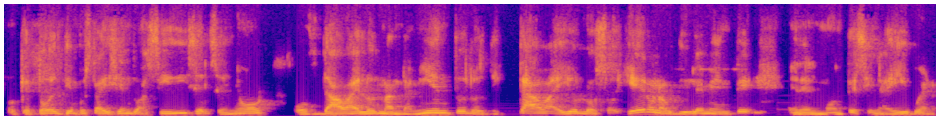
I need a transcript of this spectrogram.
porque todo el tiempo está diciendo así dice el Señor, os daba los mandamientos, los dictaba, ellos los oyeron audiblemente en el monte Sinaí. Bueno,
